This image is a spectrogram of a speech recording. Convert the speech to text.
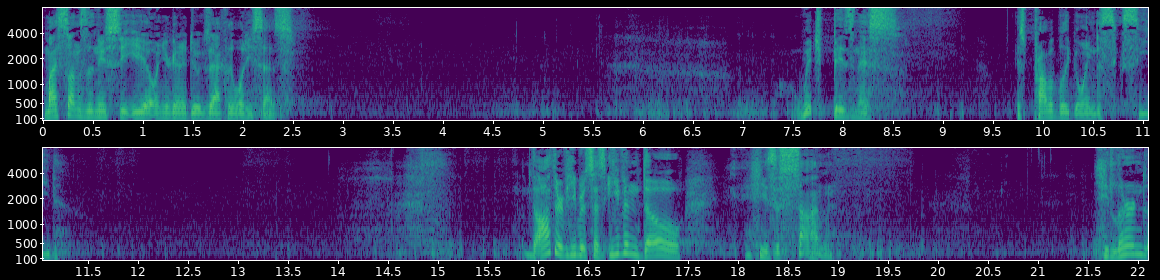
My son's the new CEO, and you're going to do exactly what he says. Which business is probably going to succeed? The author of Hebrews says, even though he's a son, he learned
